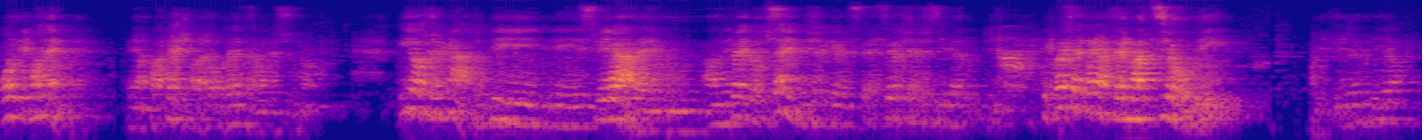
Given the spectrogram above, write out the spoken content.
onnipotente. E non partecipa alla potenza con nessuno. Io ho cercato di, di spiegare a un livello semplice che spero sia accessibile a tutti, che queste tre affermazioni, il figlio di Dio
